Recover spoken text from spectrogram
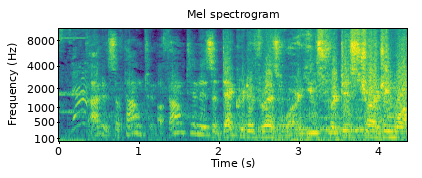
What's that? That is a fountain. A fountain is a decorative reservoir used for discharging water.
